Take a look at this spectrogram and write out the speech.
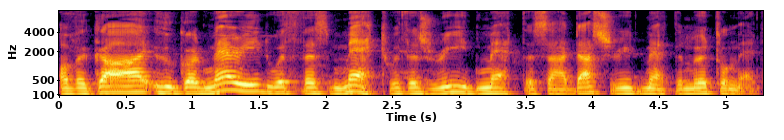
of a guy who got married with this mat, with this reed mat, this Hadass reed mat, the myrtle mat.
